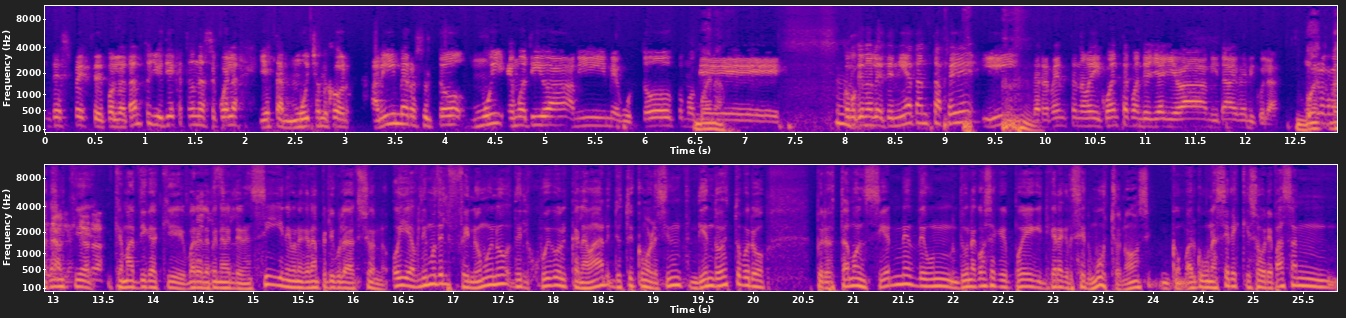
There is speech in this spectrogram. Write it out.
de Spectre. Por lo tanto, yo diría que esta es una secuela y esta es mucho mejor. A mí me resultó muy emotiva, a mí me gustó como que como que no le tenía tanta fe y de repente no me di cuenta cuando ya llevaba mitad de película. Bueno, bacán que, más digas que vale la pena verla en cine, una gran película de acción. Oye, hablemos del fenómeno del juego del calamar. Yo estoy como recién entendiendo esto, pero pero estamos en ciernes de, un, de una cosa que puede llegar a crecer mucho, ¿no? Como algunas series que sobrepasan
